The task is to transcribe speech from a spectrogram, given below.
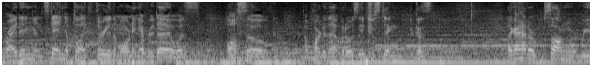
writing, and staying up to like three in the morning every day was also a part of that. But it was interesting because like I had a song we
